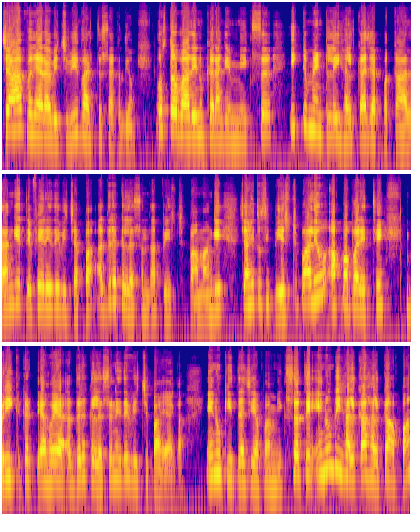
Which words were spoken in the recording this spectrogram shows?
ਚਾਹ ਵਗੈਰਾ ਵਿੱਚ ਵੀ ਵਰਤ ਸਕਦੇ ਹੋ। ਉਸ ਤੋਂ ਬਾਅਦ ਇਹਨੂੰ ਕਰਾਂਗੇ ਮਿਕਸ 1 ਮਿੰਟ ਲਈ ਹਲਕਾ ਜਿਹਾ ਪਕਾ ਲਾਂਗੇ ਤੇ ਫਿਰ ਇਹਦੇ ਵਿੱਚ ਆਪਾਂ ਅਦਰਕ ਲਸਣ ਦਾ ਪੇਸਟ ਪਾਵਾਂਗੇ। ਚਾਹੇ ਤੁਸੀਂ ਪੇਸਟ ਪਾ ਲਿਓ, ਆਪਾਂ ਪਰ ਇੱਥੇ ਬਰੀਕ ਕੱਟਿਆ ਹੋਇਆ ਅਦਰਕ ਲਸਣ ਇਹਦੇ ਵਿੱਚ ਪਾਇਆ ਹੈਗਾ। ਇਹਨੂੰ ਕੀਤਾ ਜੀ ਆਪਾਂ ਮਿਕਸ ਤੇ ਇਹਨੂੰ ਵੀ ਹਲਕਾ ਹਲਕਾ ਆਪਾਂ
